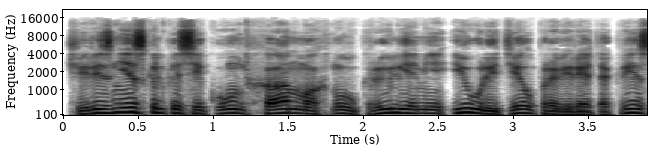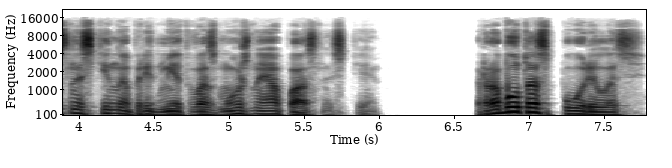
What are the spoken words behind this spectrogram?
Через несколько секунд хан махнул крыльями и улетел проверять окрестности на предмет возможной опасности. Работа спорилась,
